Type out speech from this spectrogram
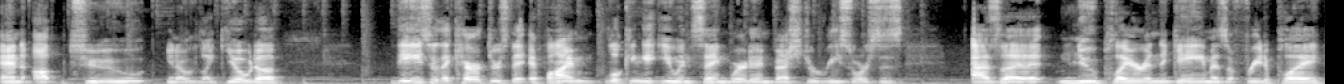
and up to you know like Yoda. These are the characters that if I'm looking at you and saying where to invest your resources as a new player in the game, as a free to play,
